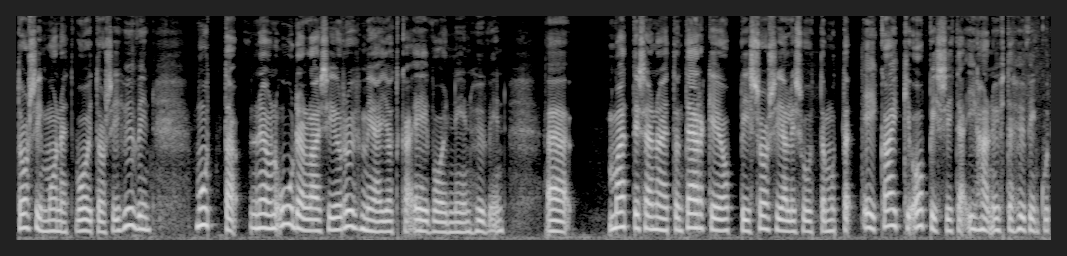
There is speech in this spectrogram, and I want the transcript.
Tosi monet voi tosi hyvin, mutta ne on uudenlaisia ryhmiä, jotka ei voi niin hyvin. Matti sanoi, että on tärkeää oppia sosiaalisuutta, mutta ei kaikki opi sitä ihan yhtä hyvin kuin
